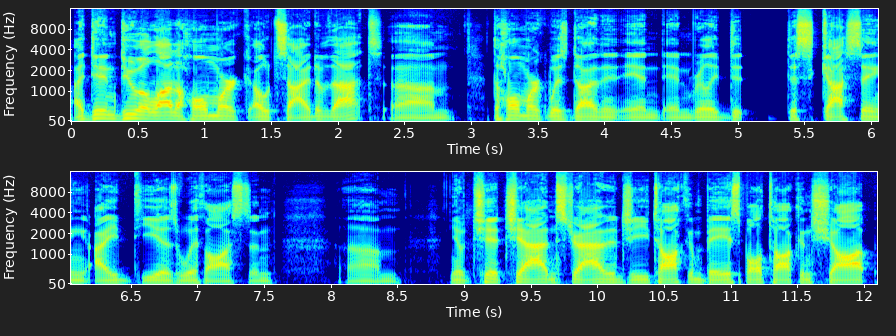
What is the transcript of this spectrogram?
I didn't do a lot of homework outside of that. Um, the homework was done in, in really di- discussing ideas with Austin. Um, you know, chit chat and strategy, talking baseball, talking shop.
